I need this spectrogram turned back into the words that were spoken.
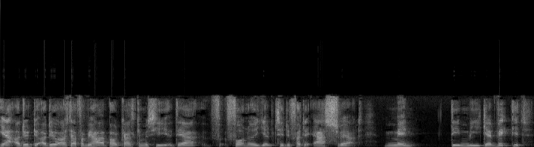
Ja, og det, og det er også derfor, vi har et podcast, kan man sige, det er få noget hjælp til det, for det er svært, men det er mega vigtigt.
